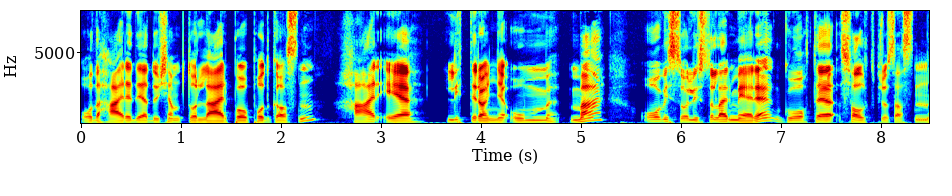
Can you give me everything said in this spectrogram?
Og det her er det du kommer til å lære på podkasten. Her er litt om meg. Og hvis du har lyst til å lære mer, gå til salgsprosessen.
